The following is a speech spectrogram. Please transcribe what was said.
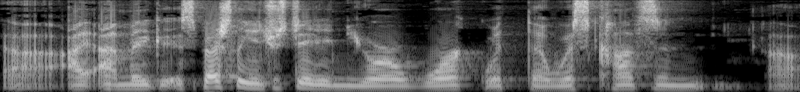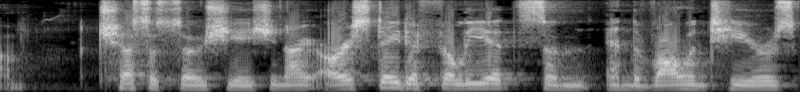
uh, I, am especially interested in your work with the Wisconsin um, Chess Association. Our state affiliates and, and the volunteers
